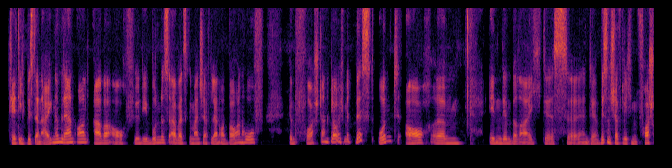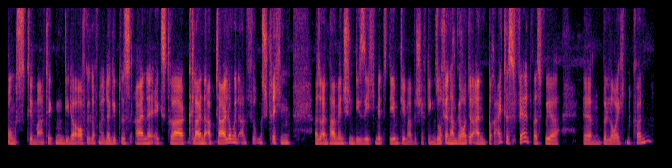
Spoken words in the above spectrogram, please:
tätig bist an eigenem Lernort, aber auch für die Bundesarbeitsgemeinschaft Lernort Bauernhof im Vorstand, glaube ich, mit bist und auch ähm, in dem Bereich des, äh, der wissenschaftlichen Forschungsthematiken, die da aufgegriffen wird. Da gibt es eine extra kleine Abteilung in Anführungsstrichen, also ein paar Menschen, die sich mit dem Thema beschäftigen. Insofern haben wir heute ein breites Feld, was wir ähm, beleuchten können.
